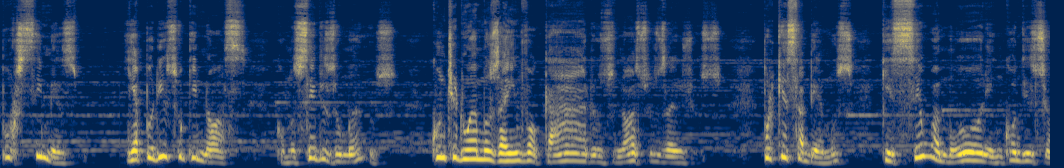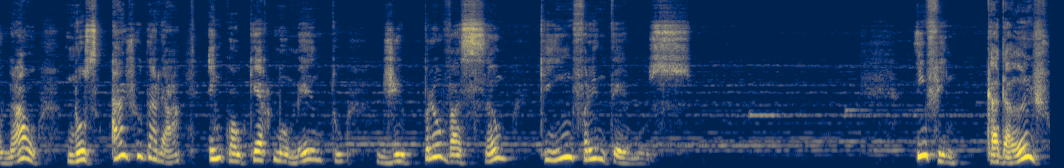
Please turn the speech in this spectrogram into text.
por si mesmo. E é por isso que nós, como seres humanos, continuamos a invocar os nossos anjos, porque sabemos que seu amor incondicional nos ajudará em qualquer momento de provação que enfrentemos. Enfim, cada anjo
